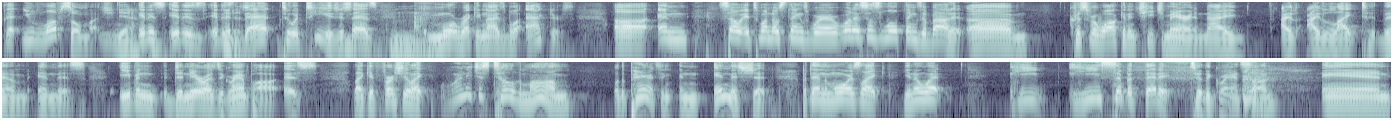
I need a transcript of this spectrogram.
that you love so much. Yeah. It is it is it is, It is. that to a T. It just has more recognizable actors. Uh, and so it's one of those things where, well, there's just little things about it. Um, Christopher Walken and Cheech Marin, I, I I liked them in this. Even De Niro as the grandpa is like at first you're like, why don't you just tell the mom or the parents in, in, in this shit? But then the more is like, you know what? He he's sympathetic to the grandson, and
